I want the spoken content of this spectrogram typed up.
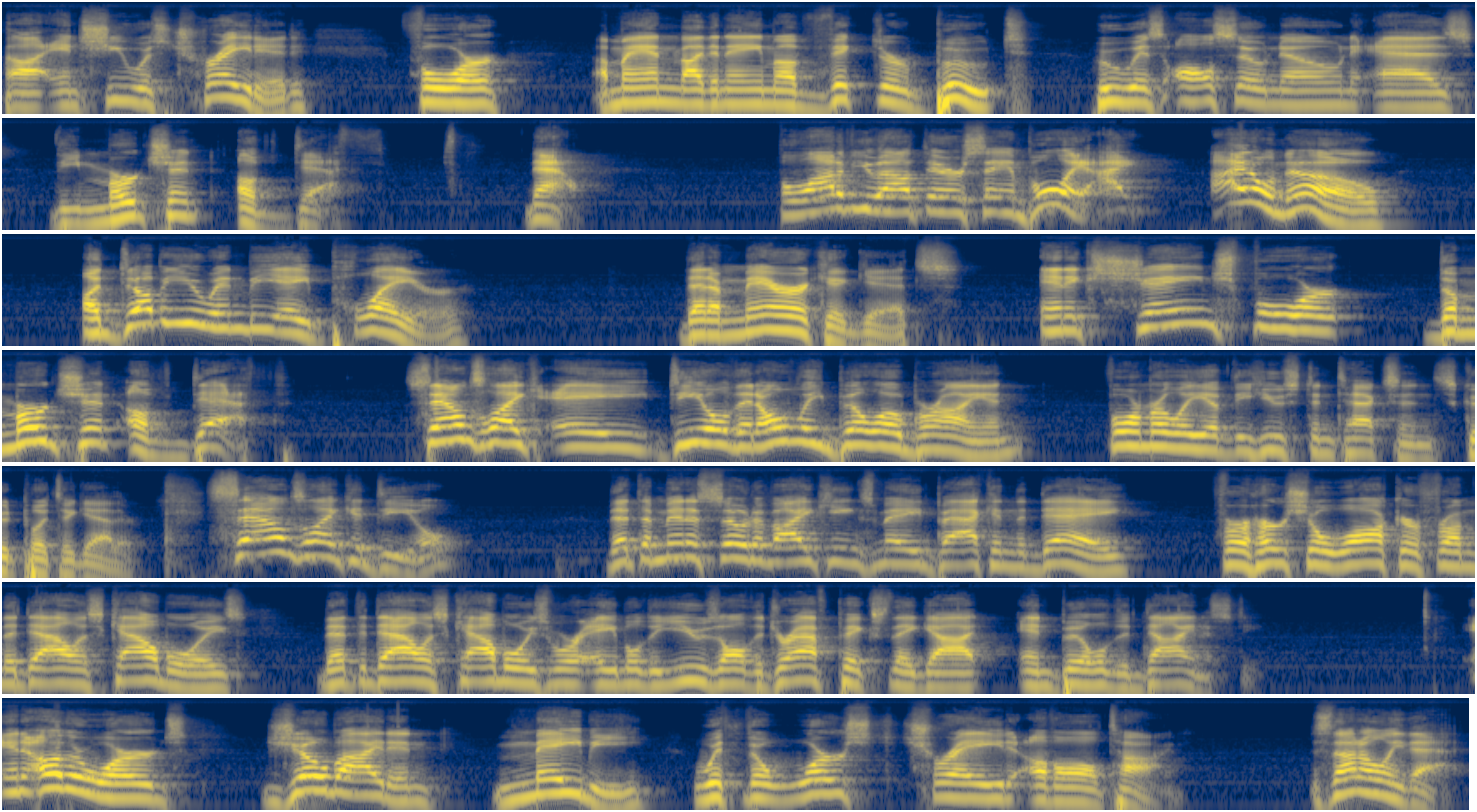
Uh, and she was traded for a man by the name of Victor Bout, who is also known as the Merchant of Death. Now, a lot of you out there are saying, boy, I, I don't know. A WNBA player that America gets in exchange for the merchant of death sounds like a deal that only Bill O'Brien, formerly of the Houston Texans, could put together. Sounds like a deal that the Minnesota Vikings made back in the day for Herschel Walker from the Dallas Cowboys, that the Dallas Cowboys were able to use all the draft picks they got and build a dynasty. In other words, Joe Biden maybe with the worst trade of all time. It's not only that,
